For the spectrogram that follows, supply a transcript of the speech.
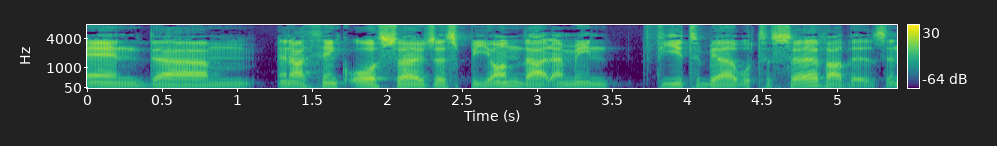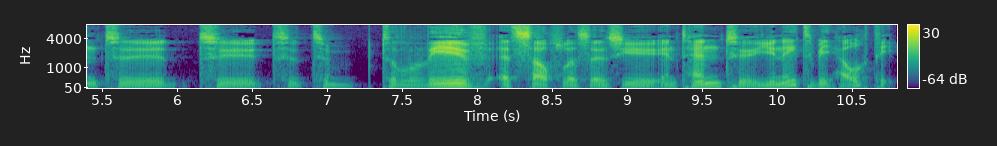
And um, and I think also just beyond that, I mean, for you to be able to serve others and to to to to to live as selfless as you intend to, you need to be healthy.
